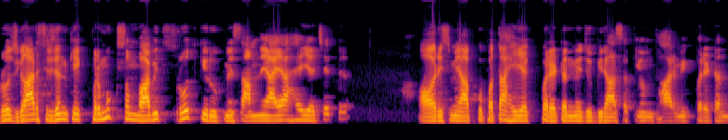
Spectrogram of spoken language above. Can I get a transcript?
रोज़गार सृजन के एक प्रमुख संभावित स्रोत के रूप में सामने आया है यह क्षेत्र। और इसमें आपको पता है यह पर्यटन में जो विरासत एवं धार्मिक पर्यटन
